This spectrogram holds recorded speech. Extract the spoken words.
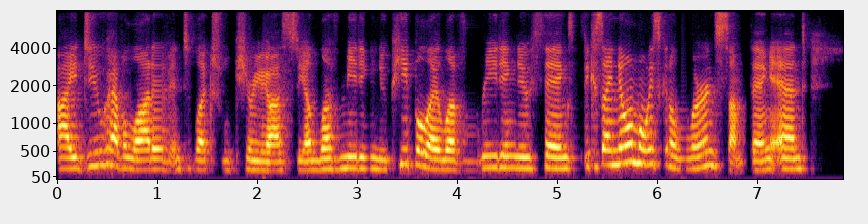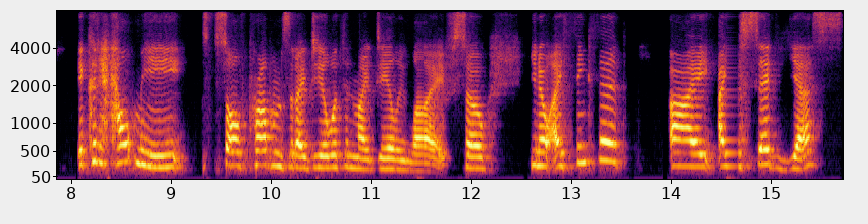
I do have a lot of intellectual curiosity. I love meeting new people. I love reading new things because I know I'm always going to learn something and it could help me solve problems that I deal with in my daily life. So, you know, I think that I I said yes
